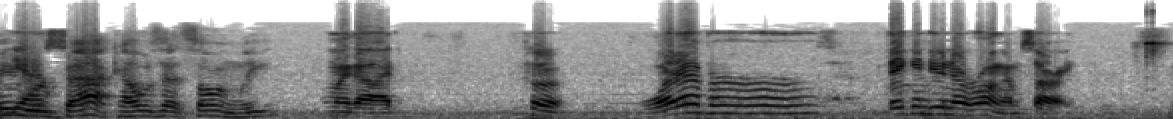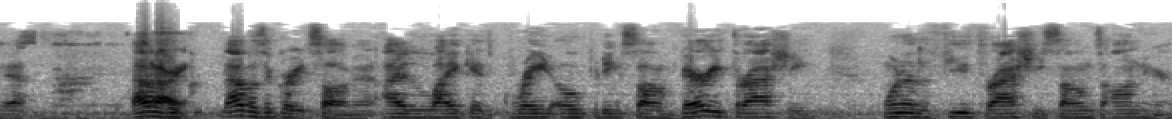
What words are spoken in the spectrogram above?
Okay, Yes. we're back. How was that song, Lee? Oh my god. Huh. Whatever. They can do no wrong. I'm sorry. Yeah. That was Sorry. a, that was a great song, man. I like it. Great opening song. Very thrashy. One of the few thrashy songs on here.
